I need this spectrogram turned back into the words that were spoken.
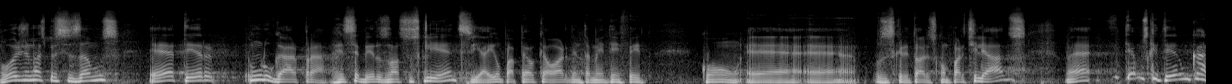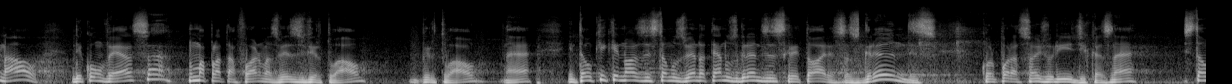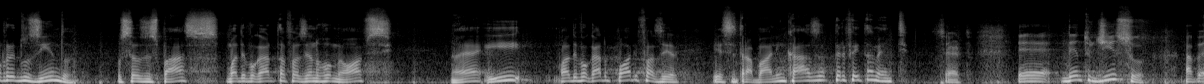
Hoje nós precisamos é ter um lugar para receber os nossos clientes, e aí um papel que a Ordem também tem feito com é, é, os escritórios compartilhados, né? e temos que ter um canal de conversa numa plataforma, às vezes virtual, virtual, né? Então o que, que nós estamos vendo até nos grandes escritórios, as grandes corporações jurídicas, né? Estão reduzindo os seus espaços. O advogado está fazendo home office, né? E o advogado pode fazer esse trabalho em casa perfeitamente. Certo. É, dentro disso,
